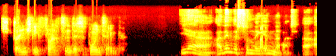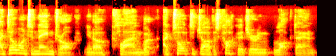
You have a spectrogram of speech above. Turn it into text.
strangely flat and disappointing. Yeah, I think there's something in that. Uh, I don't want to name drop, you know, Clang, but I talked to Jarvis Cocker during lockdown,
